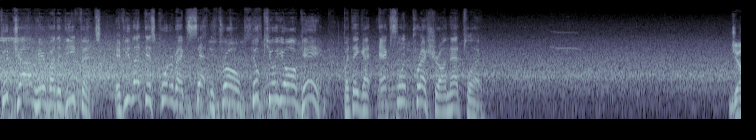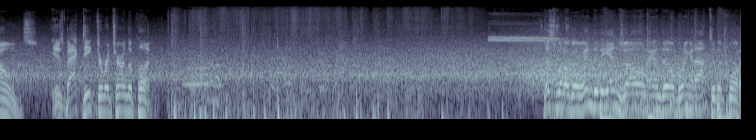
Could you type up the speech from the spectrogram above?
Good job here by the defense. If you let this quarterback set and throw, he'll kill you all game. But they got excellent pressure on that play. Jones is back deep to return the punt. This one will go into the end zone, and they'll bring it out to the 20.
